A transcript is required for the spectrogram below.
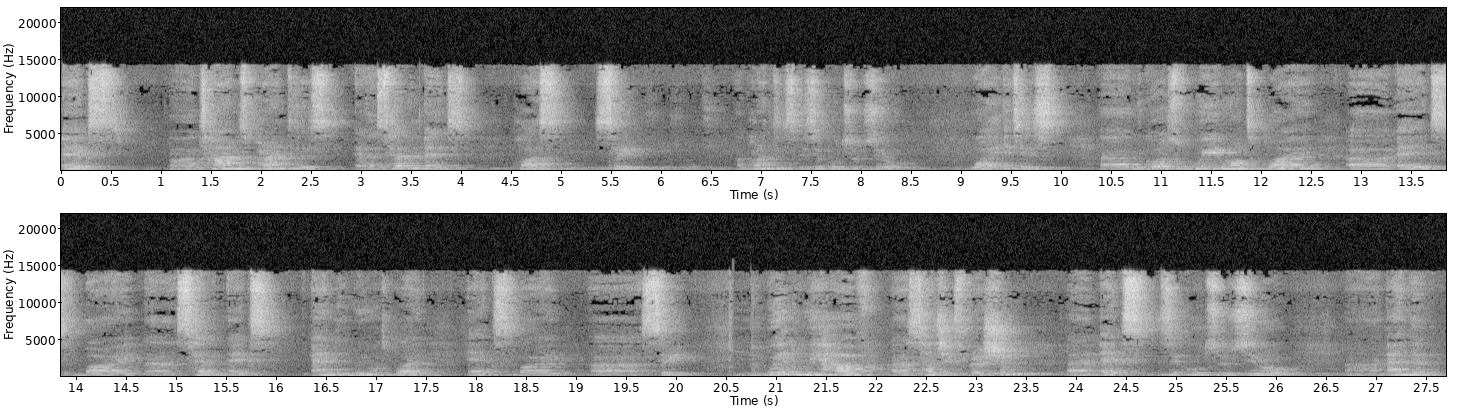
x times parenthesis 7x plus 3 parenthesis is equal to 0. Why it is? Uh, because we multiply uh, x by uh, 7x and we multiply x by uh, 3. When we have uh, such expression, x is equal to 0 and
